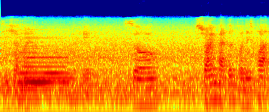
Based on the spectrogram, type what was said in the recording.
C sharp minor. Okay. So string pattern for this part.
